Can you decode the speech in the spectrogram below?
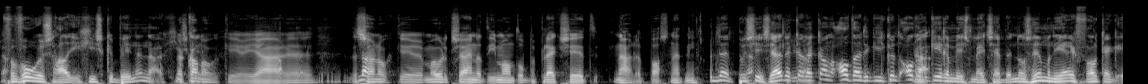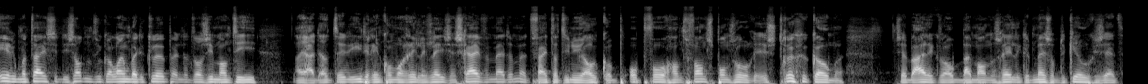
Vervolgens haal je Gieske binnen. Nou, Gieske, Dat kan nog een keer een jaar. eh, dat zou nog een keer mogelijk zijn dat iemand op een plek zit. Nou, dat past net niet. Nee, precies. hè. Dat, kan, dat kan altijd, je kunt altijd Ja. een keer een mismatch hebben. En dat is helemaal niet erg. Vooral, kijk, Erik Matthijssen die zat natuurlijk al lang bij de club. En dat was iemand die, nou ja, dat, eh, iedereen kon wel redelijk lezen en schrijven met hem. Het feit dat hij nu ook op, op voorhand van sponsoren is teruggekomen. Ze hebben eigenlijk wel bij Manders redelijk het mes op de keel gezet.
